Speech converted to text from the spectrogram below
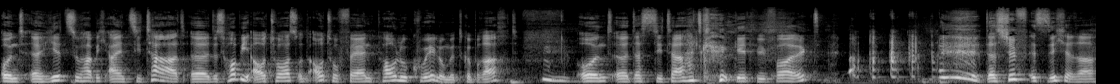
Und äh, hierzu habe ich ein Zitat äh, des Hobbyautors und Autofan Paulo Coelho mitgebracht. Mhm. Und äh, das Zitat geht wie folgt. Das Schiff ist sicherer,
